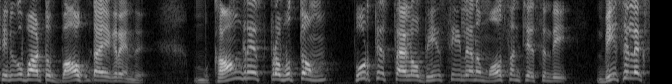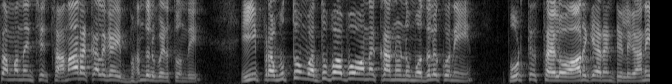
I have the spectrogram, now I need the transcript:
తిరుగుబాటు బాహుట ఎగరైంది. కాంగ్రెస్ ప్రభుత్వం పూర్తి స్థాయిలో బీసీలను మోసం చేసింది. బీసీలకు సంబంధించి చాలా రకాలుగా ఇబ్బందులు పెడుతుంది. ఈ ప్రభుత్వం వద్దుబాబు అన్న కానుండి మొదలుకొని పూర్తి స్థాయిలో ఆరు గ్యారంటీలు కానీ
